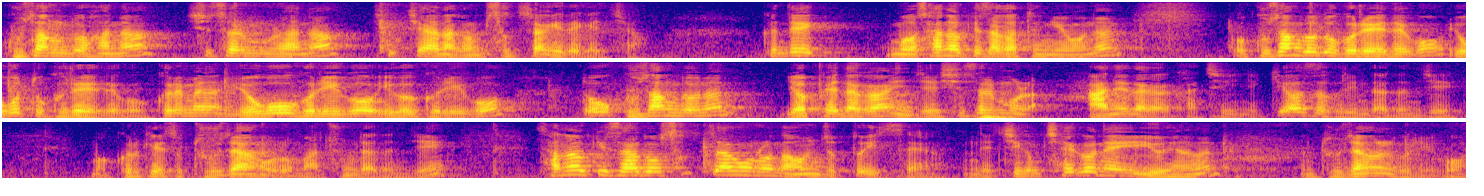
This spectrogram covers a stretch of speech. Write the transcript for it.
구상도 하나, 시설물 하나, 식재 하나 그럼 석 장이 되겠죠. 근데 뭐 산업기사 같은 경우는 뭐 구상도도 그려야 되고 요것도 그려야 되고 그러면 요거 그리고 이거 그리고 또 구상도는 옆에다가 이제 시설물 안에다가 같이 이제 끼워서 그린다든지 뭐 그렇게 해서 두 장으로 맞춘다든지 산업기사도 석장으로 나온 적도 있어요. 근데 지금 최근의 유행은 두 장을 그리고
